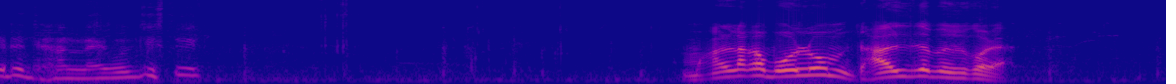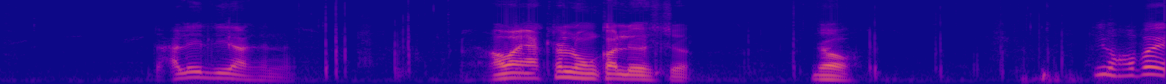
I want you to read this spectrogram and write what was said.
এটা ঝাল নাই বলছিস তুই? মালটাকে বললাম ঝাল দিতে বেশি করে। ঝালই দিয়ে আসে না। আমার একটা লঙ্কা নিয়ে এসছো। যাও। কি হবে?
